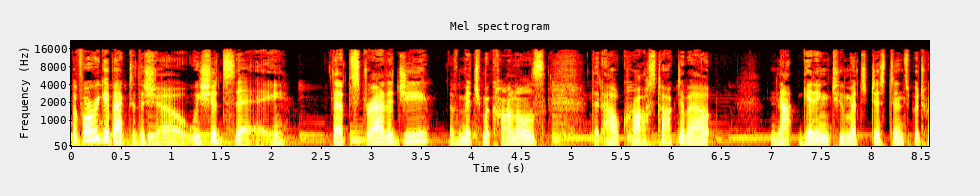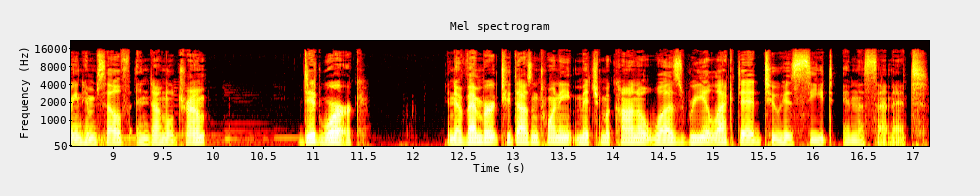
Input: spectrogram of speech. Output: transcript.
Before we get back to the show, we should say that strategy of Mitch McConnell's that Al Cross talked about, not getting too much distance between himself and Donald Trump, did work. In November 2020, Mitch McConnell was reelected to his seat in the Senate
